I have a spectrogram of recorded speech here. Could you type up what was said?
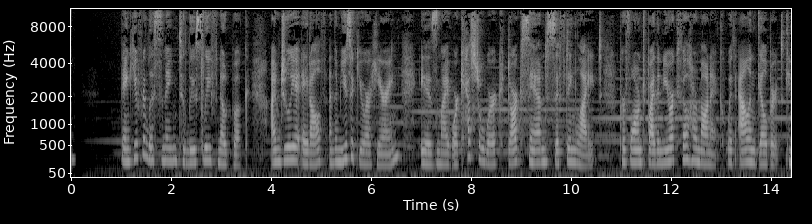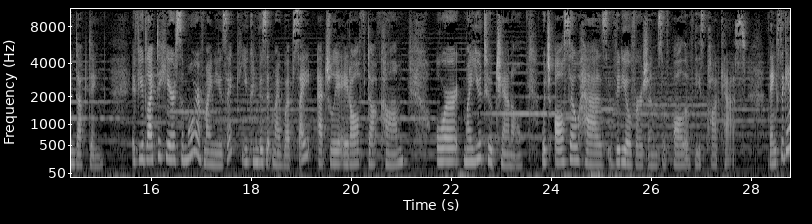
Thank you for listening to Loose Leaf Notebook. I'm Julia Adolphe, and the music you are hearing is my orchestral work, Dark Sand Sifting Light performed by the New York Philharmonic with Alan Gilbert conducting. If you'd like to hear some more of my music, you can visit my website at juliaadolphe.com or my YouTube channel, which also has video versions of all of these podcasts. Thanks again.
